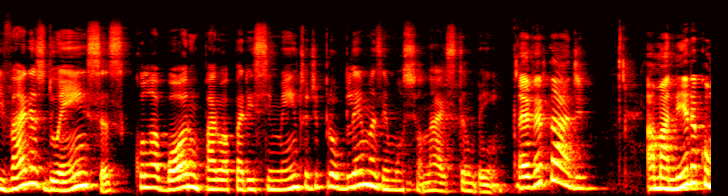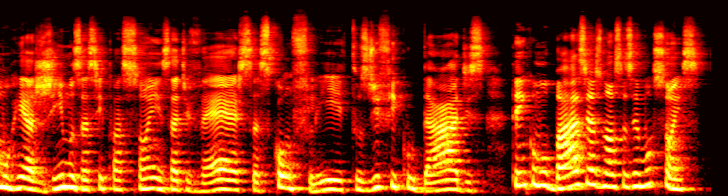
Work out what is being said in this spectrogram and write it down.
E várias doenças colaboram para o aparecimento de problemas emocionais também. É verdade. A maneira como reagimos a situações adversas, conflitos, dificuldades, tem como base as nossas emoções.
